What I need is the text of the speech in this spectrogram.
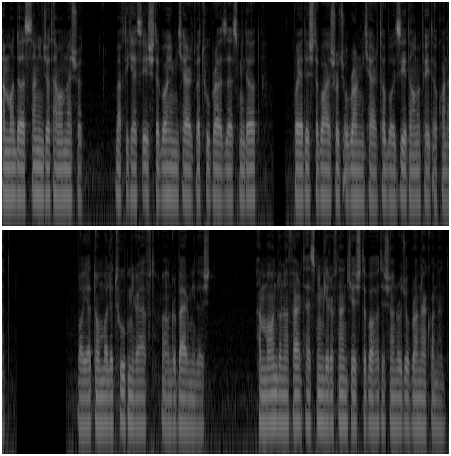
اما داستان اینجا تمام نشد. وقتی کسی اشتباهی می‌کرد و توپ را از دست می‌داد باید اشتباهش را جبران می‌کرد تا بازی ادامه پیدا کند. باید دنبال توپ می‌رفت و آن را بر می داشت. اما آن دو نفر تصمیم گرفتند که اشتباهاتشان را جبران نکنند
